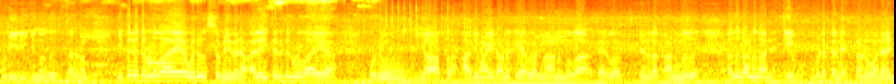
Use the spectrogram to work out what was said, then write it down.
കൂടിയിരിക്കുന്നത്. കാരണം ഇത്തരത്തിലുള്ളതായ ഒരു സമീപനം അല്ലെ ഇത്തരത്തിലുള്ളതായ ഒരു യാത്ര ആദ്യമായിട്ടാണ് കേരളം കാണുന്നത് കേരള ജനത കാണുന്നത്. അത് കാണുവാൻ ഈ ഇവിടെ തന്നെ കാണുവാനായി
